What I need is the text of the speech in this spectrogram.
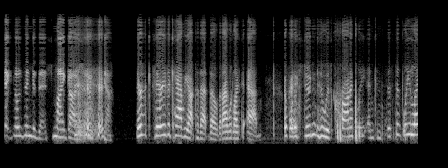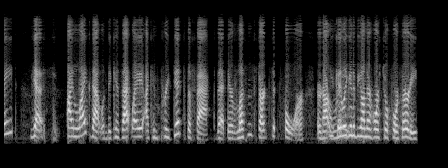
that goes into this. My gosh. yeah. There's there is a caveat to that though that I would like to add. Okay. For the student who is chronically and consistently late, Yes. I like that one because that way I can predict the fact that their lesson starts at four. They're not You really going to be on their horse till four thirty,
